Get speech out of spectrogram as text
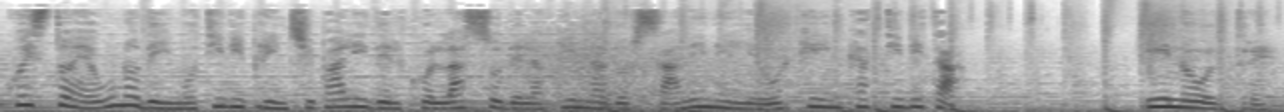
questo è uno dei motivi principali del collasso della pinna dorsale nelle orche in cattività. Inoltre,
